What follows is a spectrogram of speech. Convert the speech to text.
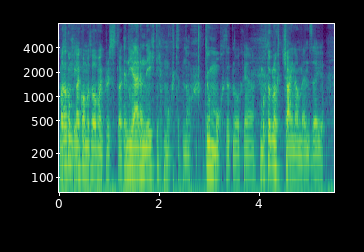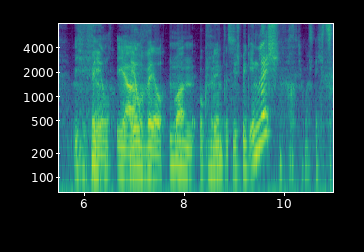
Maar het komt, dan kwam het wel van Chris Tucker. In de jaren 90 mocht het nog. Toen mocht het nog, ja. Je mocht ook nog Chinaman zeggen. Veel. Ja. Heel veel. Wat Mm. ook vreemd is. You speak English? Ach, jongens, echt.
